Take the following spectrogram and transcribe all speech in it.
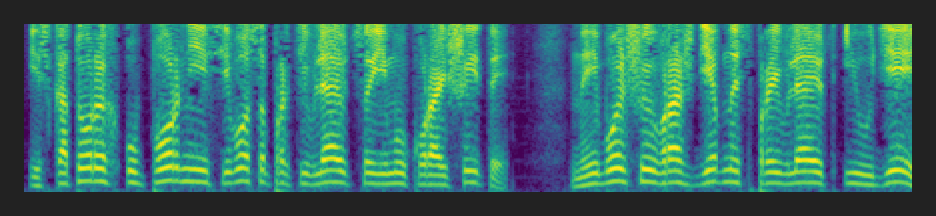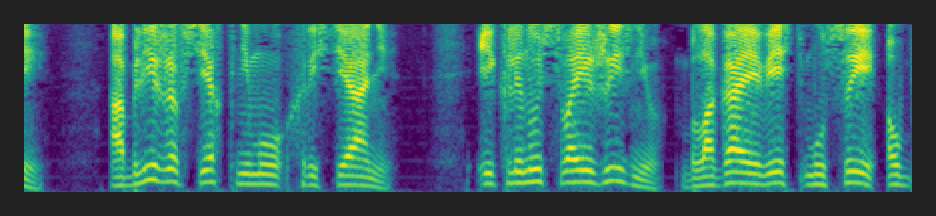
из которых упорнее всего сопротивляются ему курайшиты, наибольшую враждебность проявляют иудеи, а ближе всех к нему христиане. И клянусь своей жизнью, благая весть Мусы об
